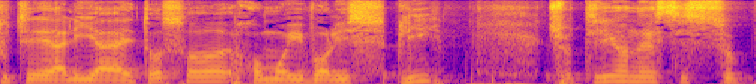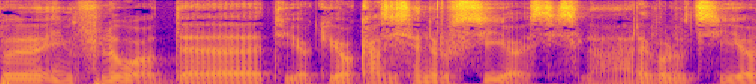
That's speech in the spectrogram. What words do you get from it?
tute alia etoso, homoj volis pli Ĉu tio ne estis sub influo de tio kio okazis en Rusio, estis la revolucio,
